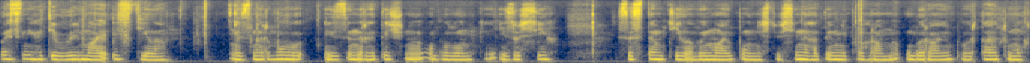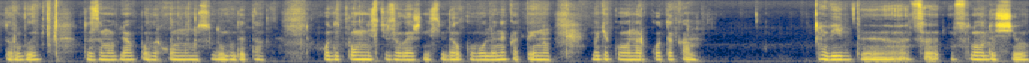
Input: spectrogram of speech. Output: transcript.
Весь негатив виймаю із тіла, із нервової, із енергетичної оболонки, із усіх систем тіла виймаю повністю всі негативні програми, убираю, повертаю тому, хто робив, хто замовляв по Верховному суду, буде так. Входить повністю залежність від алкоголю, никотину, будь-якого наркотика, від е, солодощів.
